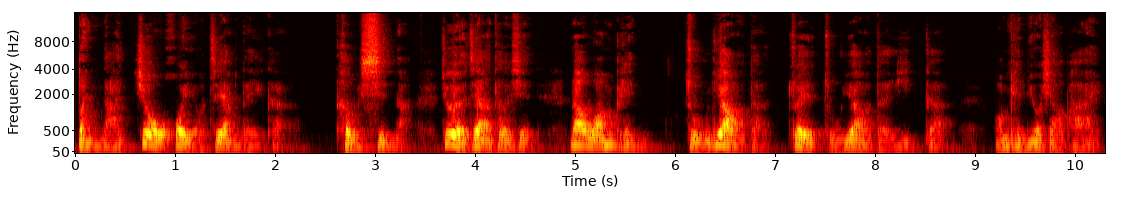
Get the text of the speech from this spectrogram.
本来就会有这样的一个特性啊，就有这样的特性。那王品主要的。最主要的一个王品牛小排，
